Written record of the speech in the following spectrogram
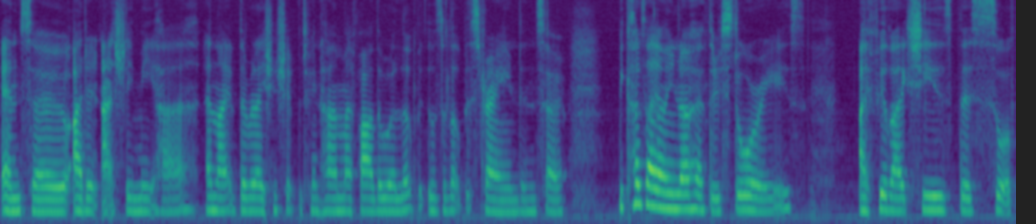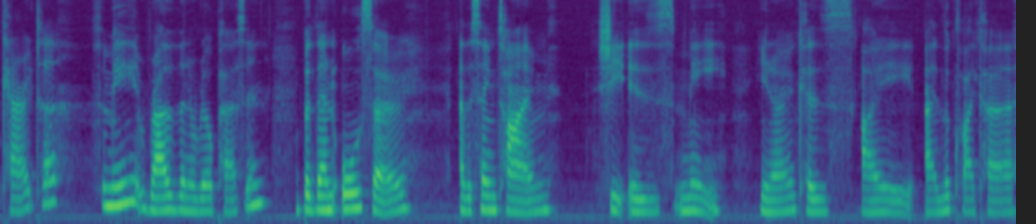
and so I didn't actually meet her, and like the relationship between her and my father were a little bit was a little bit strained, and so because I only know her through stories, I feel like she's this sort of character for me rather than a real person. But then also, at the same time, she is me, you know, because I I look like her,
